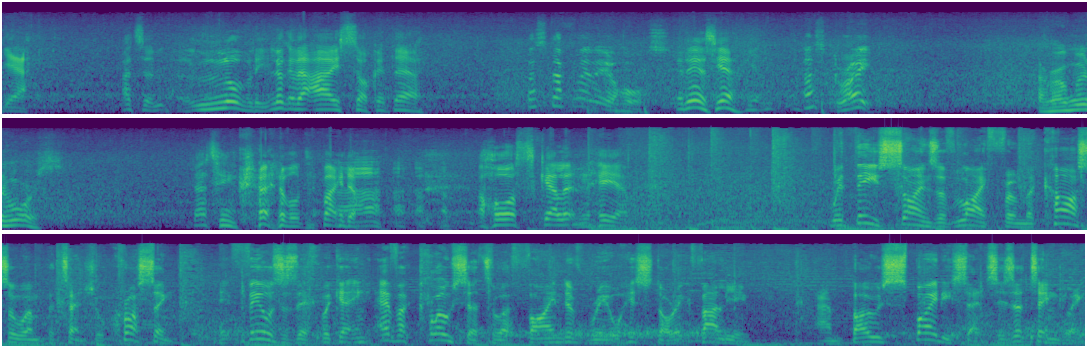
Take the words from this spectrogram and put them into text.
Yeah. That's a lovely. Look at that eye socket there. That's definitely a horse. It is, yeah. That's great. A Roman horse. That's incredible to find a, ah. a horse skeleton here. With these signs of life from the castle and potential crossing, it feels as if we're getting ever closer to a find of real historic value. And Beau's spidey senses are tingling.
